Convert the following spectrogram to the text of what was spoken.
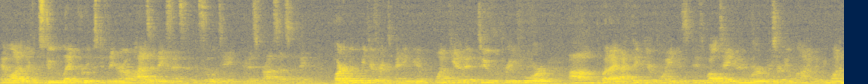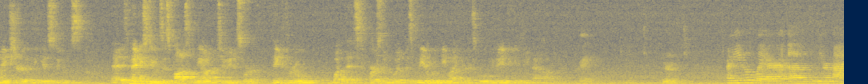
and a lot of different student-led groups to figure out how does it make sense to facilitate this process. I think part of it will be different depending if we have one candidate, two, three, four, um, but I, I think your point is, is well taken, and we're, we're certainly aligned that we want to make sure that we give students, as many students as possible, the opportunity to sort of think through what this person would, this leader would be like in their school community to get feedback on. Great. Are you aware of nearby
